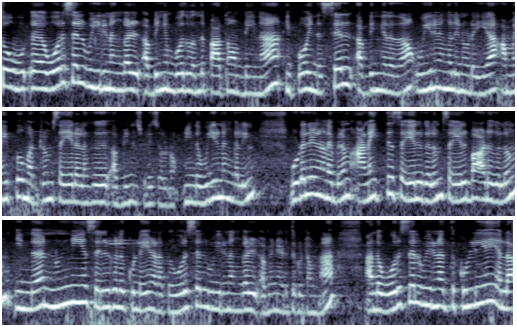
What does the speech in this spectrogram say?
ஸோ ஒரு செல் உயிரினங்கள் அப்படிங்கும்போது வந்து பார்த்தோம் அப்படின்னா இப்போது இந்த செல் அப்படிங்கிறது தான் உயிரினங்களினுடைய அமைப்பு மற்றும் செயலழகு அப்படின்னு சொல்லி சொல்கிறோம் இந்த உயிரினங்களின் உடலில் நடைபெறும் அனைத்து செயல்களும் செயல்பாடுகளும் இந்த நுண்ணிய செல்களுக்குள்ளேயே நடக்குது. ஒரு செல் உயிரினங்கள் அப்படின்னு எடுத்துக்கிட்டோம்னா அந்த ஒரு செல் உயிரினத்துக்குள்ளேயே எல்லா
